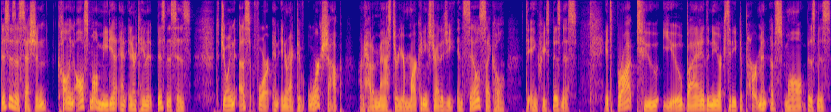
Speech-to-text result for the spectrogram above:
This is a session calling all small media and entertainment businesses to join us for an interactive workshop on how to master your marketing strategy and sales cycle to increase business. It's brought to you by the New York City Department of Small Business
